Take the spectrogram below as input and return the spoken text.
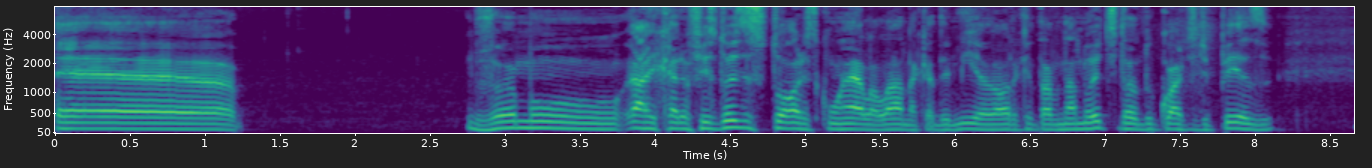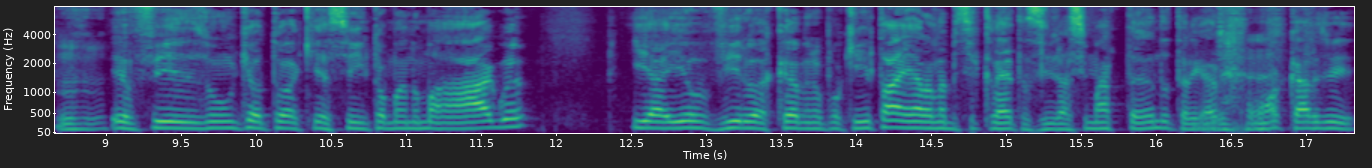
É... Vamos. Ai, cara, eu fiz dois stories com ela lá na academia, na hora que eu tava na noite do, do corte de peso. Uhum. Eu fiz um que eu tô aqui assim, tomando uma água. E aí eu viro a câmera um pouquinho e tá ela na bicicleta, assim, já se matando, tá ligado? Com uma cara de,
